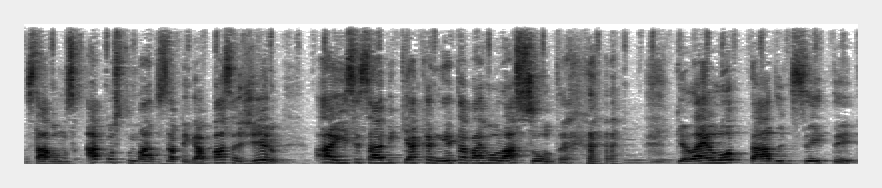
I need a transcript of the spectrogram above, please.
estávamos acostumados a pegar passageiro, aí você sabe que a caneta vai rolar solta. porque lá é lotado de CIT.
